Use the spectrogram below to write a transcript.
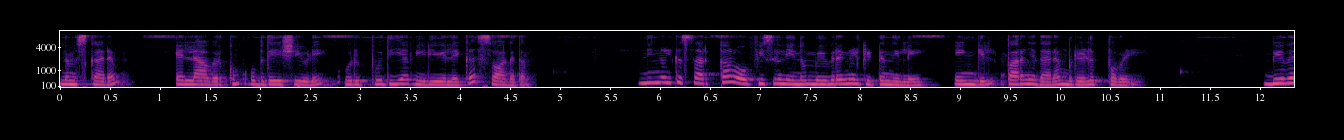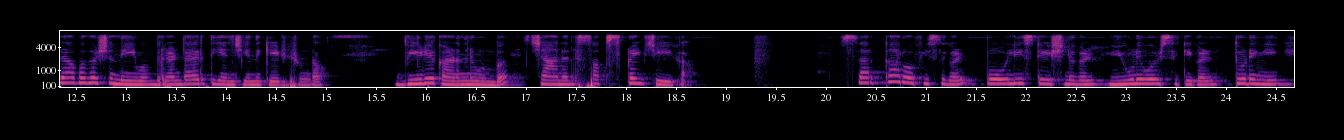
നമസ്കാരം. എല്ലാവർക്കും ഉപദേശിയുടെ ഒരു പുതിയ വീഡിയോയിലേക്ക് സ്വാഗതം. നിങ്ങൾക്ക് സർക്കാർ ഓഫീസിൽ നിന്നും വിവരങ്ങൾ കിട്ടുന്നില്ലേ? എങ്കിൽ പറഞ്ഞു തരാം ഒരു എളുപ്പവഴി. വിവരാവകാശ നിയമം രണ്ടായിരത്തി അഞ്ച് എന്ന് കേട്ടിട്ടുണ്ടോ? വീഡിയോ കാണുന്നതിന് മുമ്പ് ചാനൽ സബ്സ്ക്രൈബ് ചെയ്യുക. സർക്കാർ ഓഫീസുകൾ പോലീസ് സ്റ്റേഷനുകൾ യൂണിവേഴ്സിറ്റികൾ തുടങ്ങി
